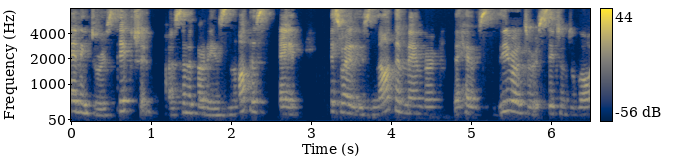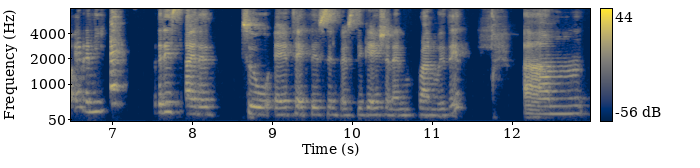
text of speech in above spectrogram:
any jurisdiction. Palestinian Authority is not a state. Israel is not a member. They have zero jurisdiction to go in, and yet they decided to uh, take this investigation and run with it. Um,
